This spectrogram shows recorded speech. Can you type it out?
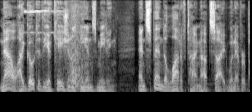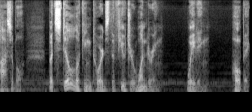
Now I go to the occasional IANDS meeting and spend a lot of time outside whenever possible, but still looking towards the future wondering, waiting, hoping.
